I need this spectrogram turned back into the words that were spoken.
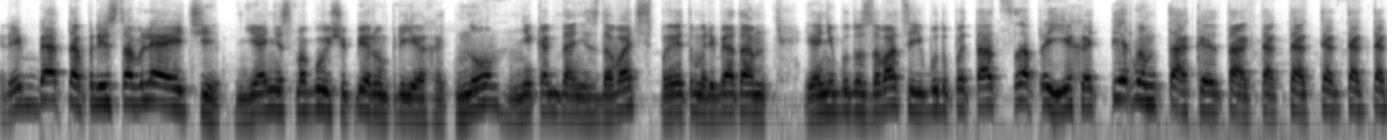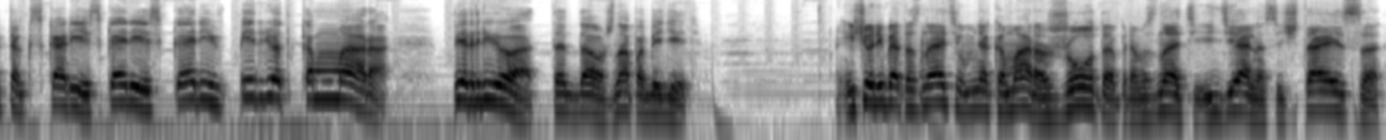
Ребята, представляете, я не смогу еще первым приехать, но никогда не сдавайтесь, поэтому, ребята, я не буду сдаваться и буду пытаться приехать первым. Так, так, так, так, так, так, так, так, скорее, скорее, скорее, вперед, Камара! Вперед! Ты должна победить! Еще, ребята, знаете, у меня комара желтая, прям, знаете, идеально сочетается.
